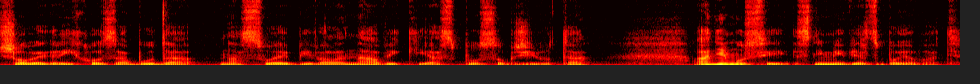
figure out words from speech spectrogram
človek rýchlo zabúda na svoje bývalé návyky a spôsob života a nemusí s nimi viac bojovať.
